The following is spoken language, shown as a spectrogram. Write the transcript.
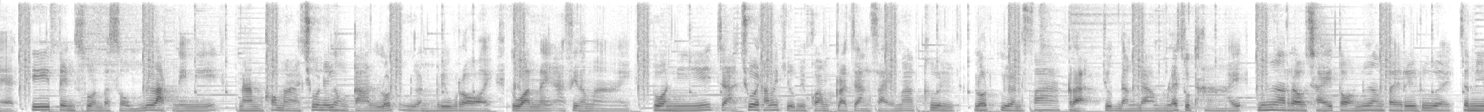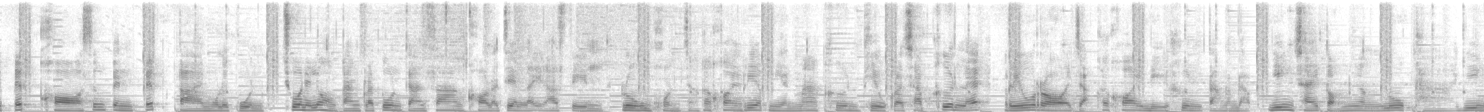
8 ที่เป็นส่วนผสมหลักในนี้นำเข้ามาช่วยในเรื่องของการลดเลือนริ้วรอย ตัวในอะซินามายตัวนี้จะช่วยทำให้ผิวมีความกระจ่างใสมากขึ้น ลดเลือนฝ้ากระจุดด่างดำและสุดท้าย เมื่อเราใช้ต่อเนื่องไปเรื่อยๆ จะมีเปปคอซึ่งเป็นเปปไทด์โมเลกุล ช่วยในเรื่องของการกระตุ้นการสร้างคอลลาเจนและเอลาสตินรูขุมขนจะค่อยๆเรียบเนียนมากขึ้น ผิวกระชับขึ้น และริ้วรอยจะค่อยๆดีขึ้นตามลำดับ ยิ่งใช้ต่อเนื่องลูกค้ายิ่ง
